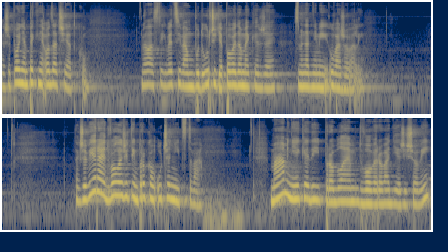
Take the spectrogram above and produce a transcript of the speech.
Takže pôjdem pekne od začiatku. Veľa z tých vecí vám budú určite povedome, keďže sme nad nimi uvažovali. Takže viera je dôležitým prvkom učeníctva. Mám niekedy problém dôverovať Ježišovi?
